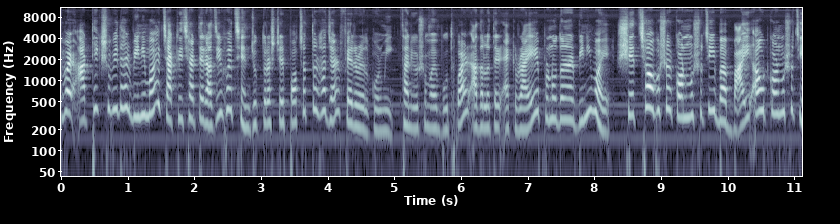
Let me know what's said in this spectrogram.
এবার আর্থিক সুবিধার বিনিময়ে চাকরি ছাড়তে রাজি হয়েছেন যুক্তরাষ্ট্রের পঁচাত্তর হাজার ফেডারেল কর্মী। স্থানীয় সময় বুধবার আদালতের এক রায়ে প্রণোদনার বিনিময়ে স্বেচ্ছা অবসর কর্মসূচি বা বাই আউট কর্মসূচি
